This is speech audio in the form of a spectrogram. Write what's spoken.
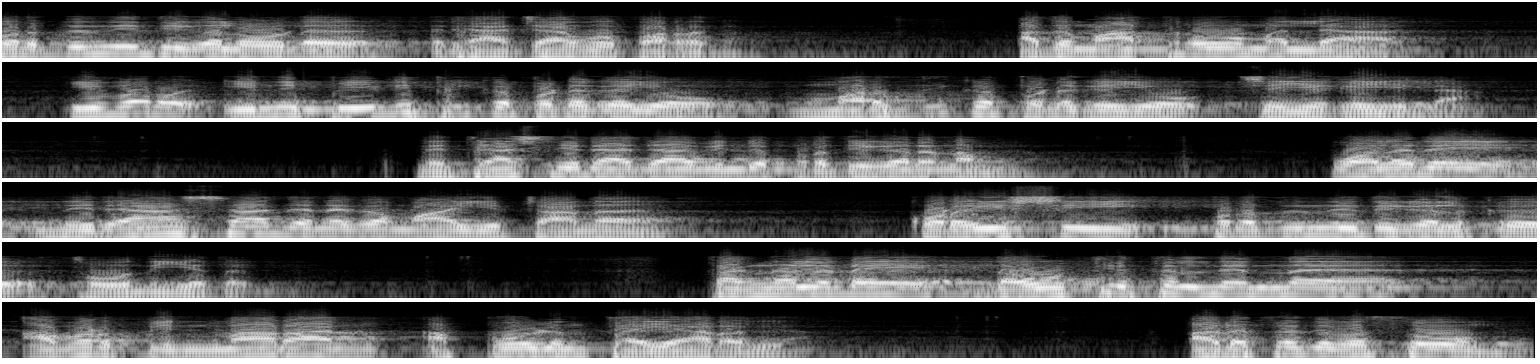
പ്രതിനിധികളോട് രാജാവ് പറഞ്ഞു. അത് മാത്രവുമല്ല ഇവർ ഇനി പീഡിപ്പിക്കപ്പെടുകയോ മർദ്ദിക്കപ്പെടുകയോ ചെയ്യുകയില്ല. നജാഷി രാജാവിന്റെ പ്രതികരണം വളരെ നിരാശാജനകമായിട്ടാണ് കുറേശി പ്രതിനിധികൾക്ക് തോന്നിയത്. തങ്ങളുടെ ദൗത്യത്തിൽ നിന്ന് അവർ പിന്മാറാൻ അപ്പോഴും തയ്യാറല്ല. അടുത്ത ദിവസവും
